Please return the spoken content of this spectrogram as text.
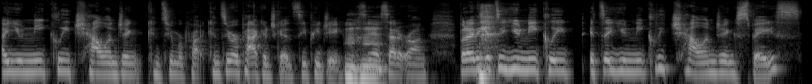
a uniquely challenging consumer product consumer packaged goods CPG. Mm-hmm. See, I said it wrong, but I think it's a uniquely it's a uniquely challenging space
